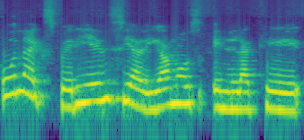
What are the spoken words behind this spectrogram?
una experiencia, digamos, en la que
